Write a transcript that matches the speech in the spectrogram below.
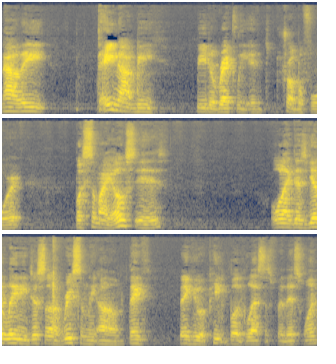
now they they not be be directly in trouble for it, but somebody else is. Or like this young lady just uh recently um thank thank you a peak book lessons for this one.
